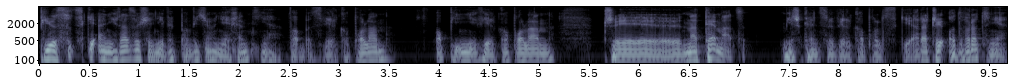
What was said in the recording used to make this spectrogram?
Piłsudski ani razu się nie wypowiedział niechętnie wobec Wielkopolan, w opinii Wielkopolan, czy na temat mieszkańców Wielkopolski, a raczej odwrotnie.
